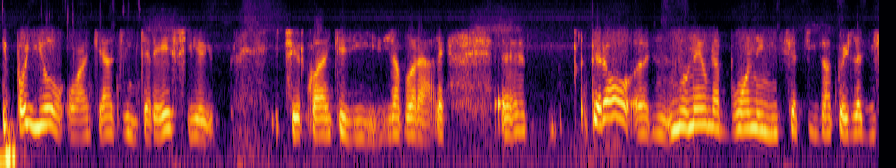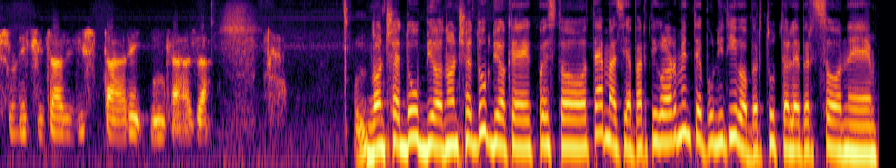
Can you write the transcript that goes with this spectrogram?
E poi io ho anche altri interessi e, cerco anche di, di lavorare. Eh, però eh, non è una buona iniziativa quella di sollecitare di stare in casa. Non c'è, dubbio, non c'è dubbio che questo tema sia particolarmente punitivo per tutte, le persone,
